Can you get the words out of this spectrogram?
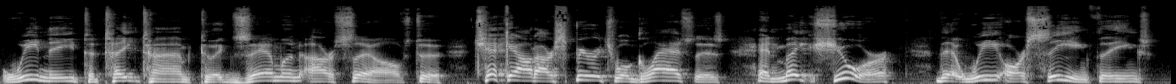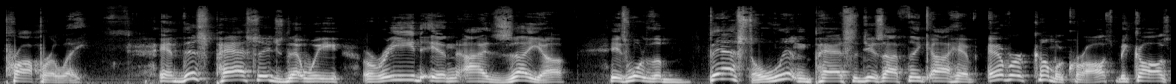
we need to take time to examine ourselves, to check out our spiritual glasses and make sure that we are seeing things properly. And this passage that we read in Isaiah is one of the best Lenten passages I think I have ever come across because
